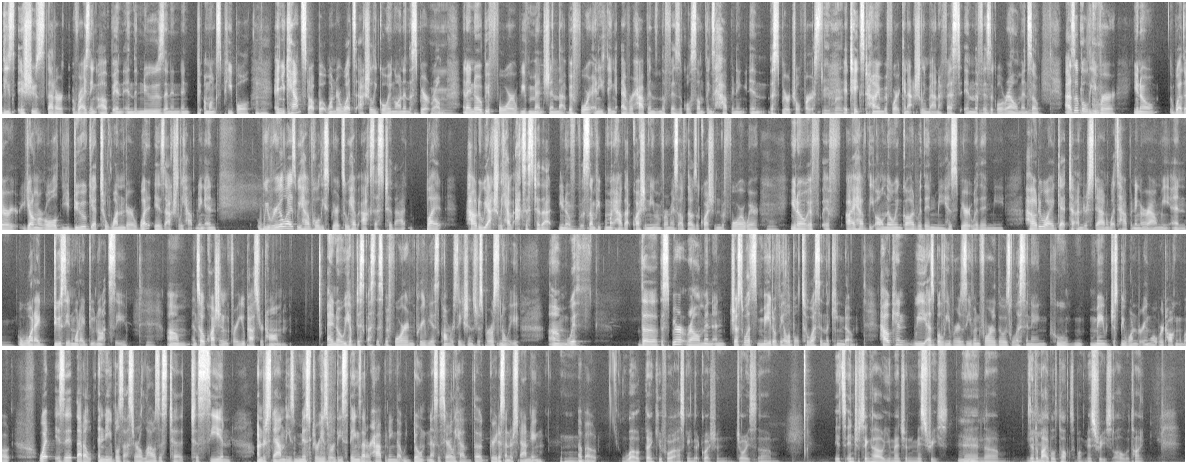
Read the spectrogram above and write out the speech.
these issues that are rising up in, in the news and in, in amongst people. Mm-hmm. And you can't stop but wonder what's actually going on in the spirit realm. Mm. And i know before we've mentioned that before anything ever happens in the physical something's happening in the spiritual first. Amen. it takes time before it can actually manifest in the mm. physical realm. And so mm. as a believer you know whether young or old you do get to wonder what is actually happening. And we realize we have Holy Spirit, so we have access to that. But how do we actually have access to that? You know, mm. some people might have that question. Even for myself, that was a question before. Where, you know, if if I have the all-knowing God within me, His Spirit within me, how do I get to understand what's happening around me and mm. what I do see and what I do not see? Hmm. Um, and so, question for you, Pastor Tom. I know we have discussed this before in previous conversations, just personally um, with the the spirit realm and, and just what's made available to us in the kingdom. How can we, as believers, even for those listening who may just be wondering what we're talking about, what is it that enables us or allows us to to see and understand these mysteries or these things that are happening that we don't necessarily have the greatest understanding about? Well, thank you for asking that question, Joyce. Um, it's interesting how you mentioned mysteries, mm-hmm. and um, the mm-hmm. Bible talks about mysteries all the time,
